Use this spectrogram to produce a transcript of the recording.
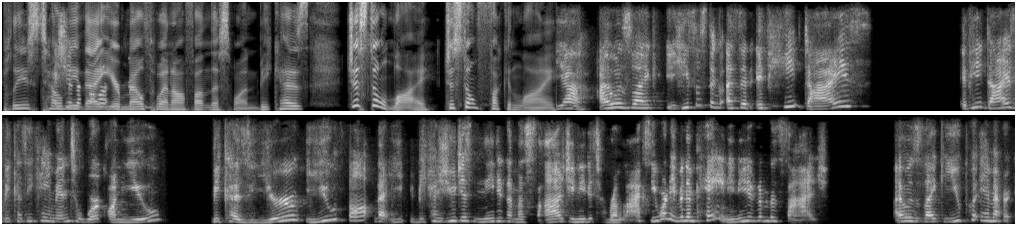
Please tell me that your mouth went off on this one because just don't lie. Just don't fucking lie. Yeah. I was like, he's a single. I said, if he dies, if he dies because he came in to work on you, because you're you thought that you, because you just needed a massage, you needed to relax. You weren't even in pain. You needed a massage. I was like, you put him at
